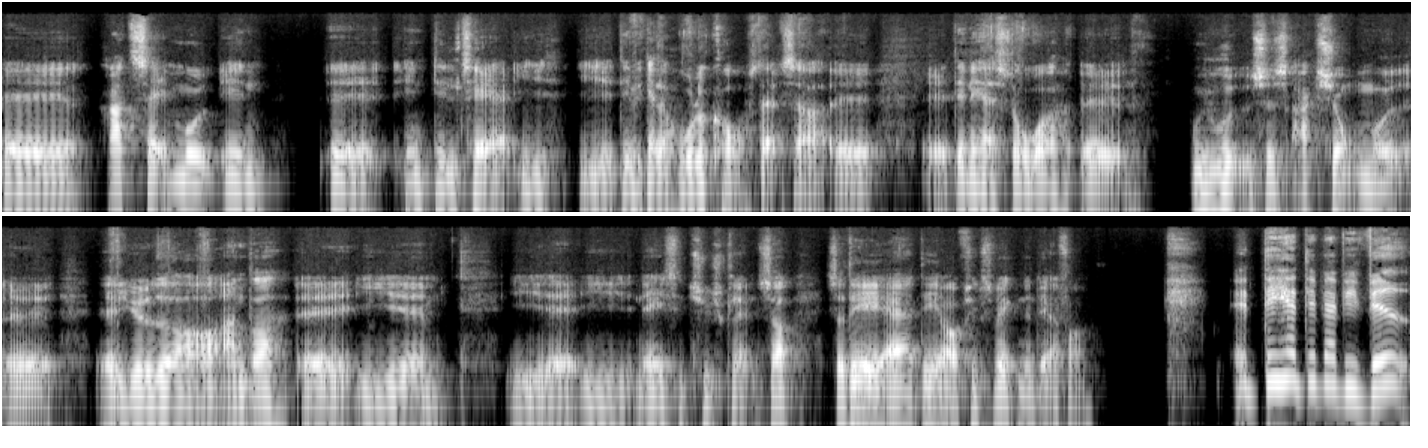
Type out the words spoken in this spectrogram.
øh, retssag mod en øh, en deltager i, i det, vi kalder holocaust, altså øh, øh den her store øh, udryddelsesaktion mod øh, øh, jøder og andre øh, i, øh, i, øh, i Nazi-Tyskland. Så, så det er, det er opsigtsvækkende derfor. Det her, det er, hvad vi ved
